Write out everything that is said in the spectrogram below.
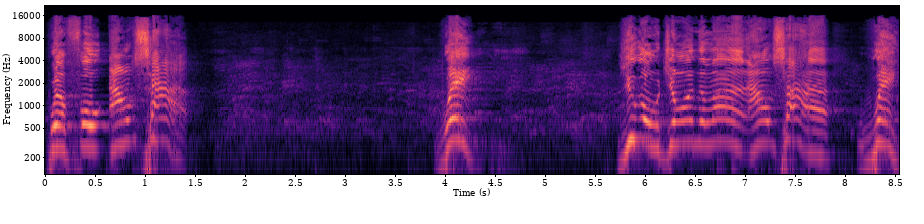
where folk outside wait. You going to join the line outside, wait.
